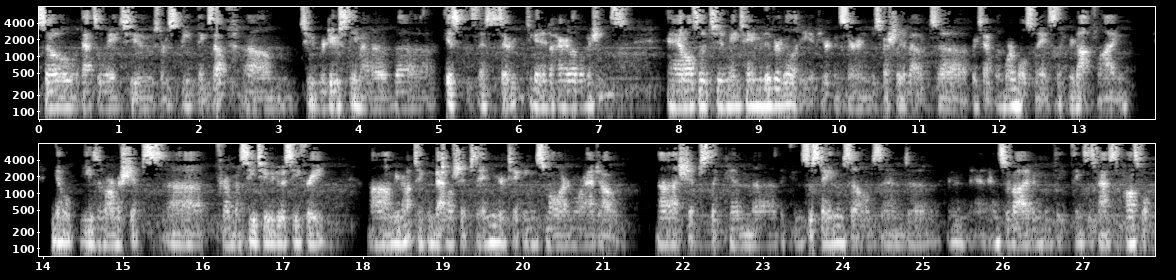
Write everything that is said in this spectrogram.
So that's a way to sort of speed things up, um, to reduce the amount of uh, that's necessary to get into higher level missions, and also to maintain maneuverability if you're concerned, especially about, uh, for example, in wormhole space, like you're not flying, you know, these enormous ships uh, from a C2 to a C3. Um, you're not taking battleships in, you're taking smaller, more agile uh, ships that can uh, that can sustain themselves and, uh, and, and survive and complete things as fast as possible.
